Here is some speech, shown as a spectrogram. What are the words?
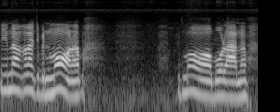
นี่น่าก็น่าจะเป็นหม้อนะครับ เป็นหม้อโบราณนะครับ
